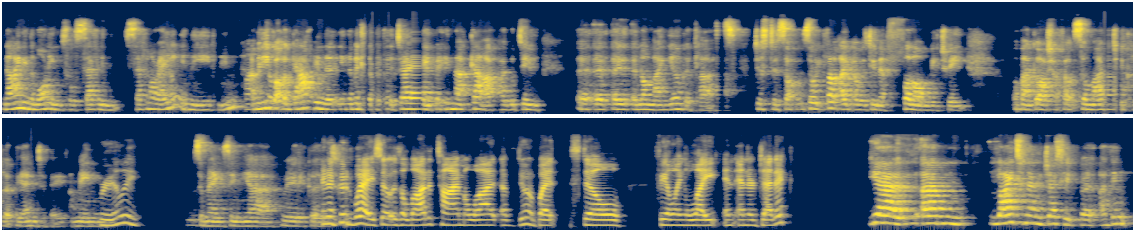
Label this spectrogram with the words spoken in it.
nine in the morning until seven, seven or eight in the oh. evening. I mean, you've got a gap in the in the middle of the day, but in that gap, I would do a, a, an online yoga class just to so, so it felt like I was doing a full on retreat. Oh my gosh, I felt so magical at the end of it. I mean, really, it was amazing. Yeah, really good in a good way. So it was a lot of time, a lot of doing, but still feeling light and energetic yeah, um, light and energetic, but I think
